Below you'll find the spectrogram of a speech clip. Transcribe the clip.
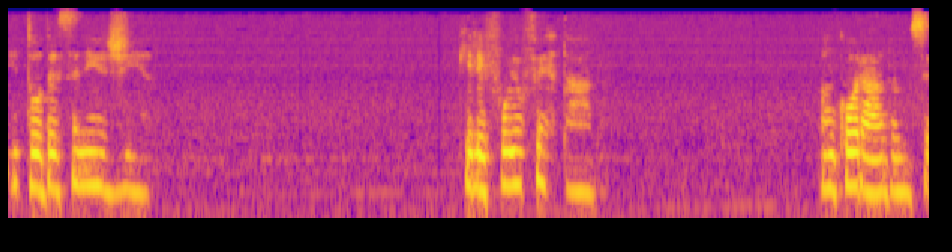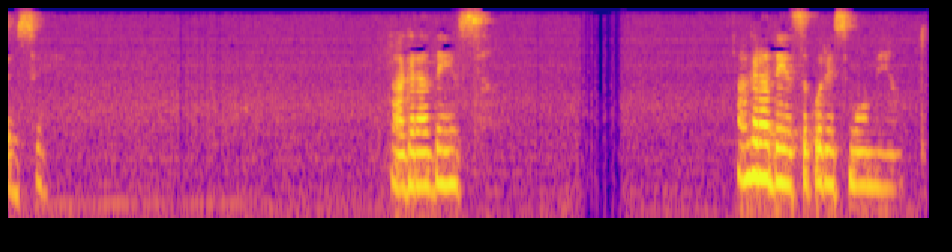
e toda essa energia que lhe foi ofertada, ancorada no seu ser. Agradeça. Agradeça por esse momento.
